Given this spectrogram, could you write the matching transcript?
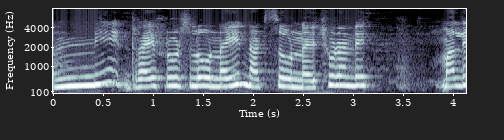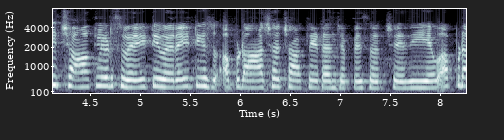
అన్నీ డ్రై ఫ్రూట్స్లు ఉన్నాయి నట్స్ ఉన్నాయి. చూడండి మళ్ళీ చాక్లెట్స్ వెరైటీ వెరైటీస్. అప్పుడు ఆశా చాక్లెట్ అని చెప్పేసి వచ్చేది. అప్పుడు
